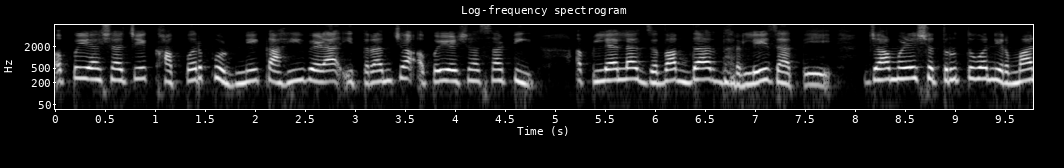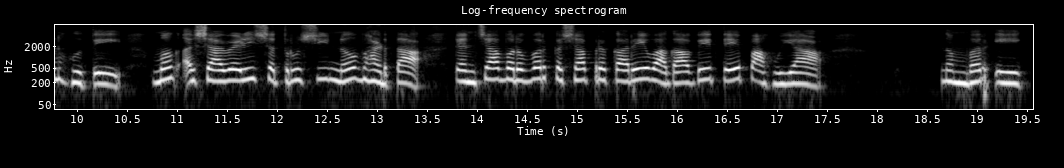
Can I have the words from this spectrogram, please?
अपयशाचे खापर फोडणे काही वेळा इतरांच्या अपयशासाठी आपल्याला जबाबदार धरले जाते ज्यामुळे शत्रुत्व निर्माण होते. मग अशा वेळी शत्रूशी न भांडता त्यांच्याबरोबर कशा प्रकारे वागावे ते पाहूया. नंबर एक.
